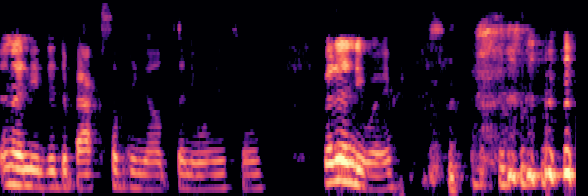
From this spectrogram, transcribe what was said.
And I needed to back something else anyway, so. But anyway.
